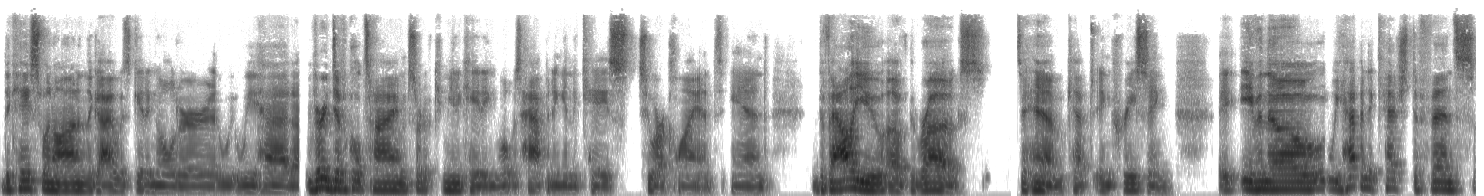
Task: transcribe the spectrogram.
the case went on and the guy was getting older, we had a very difficult time sort of communicating what was happening in the case to our client. And the value of the rugs to him kept increasing, even though we happened to catch defense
